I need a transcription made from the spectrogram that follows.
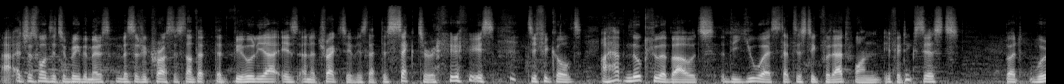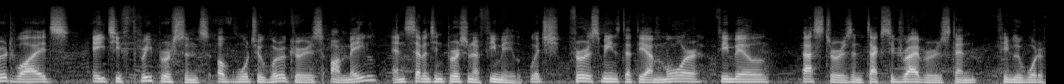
I just wanted to bring the message across. It's not that, that Veolia is unattractive, it's that the sector is difficult. I have no clue about the US statistic for that one, if it exists, but worldwide, 83% of water workers are male and 17% are female, which first means that there are more female pastors and taxi drivers than female water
